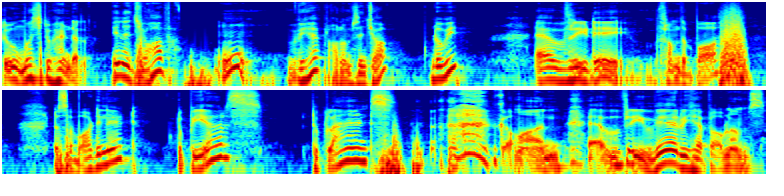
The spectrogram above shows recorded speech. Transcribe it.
too much to handle. In a job, mm, we have problems in job, do we? Every day, from the boss to subordinate to peers to clients. Come on, everywhere we have problems.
